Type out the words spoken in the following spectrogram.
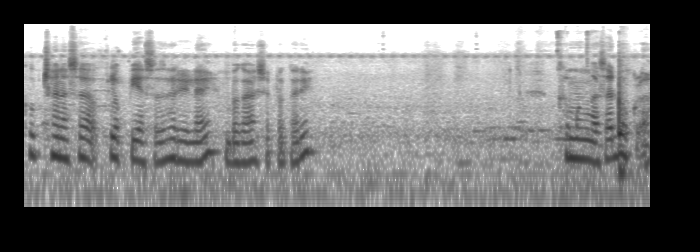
खूप छान असं फ्लपी असं झालेलं आहे. बघा अशा प्रकारे. खमंग असा ढोकळा.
